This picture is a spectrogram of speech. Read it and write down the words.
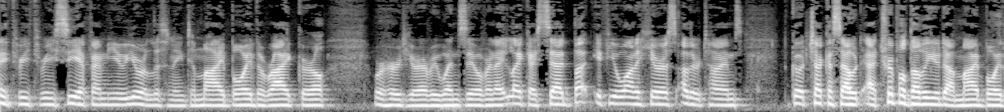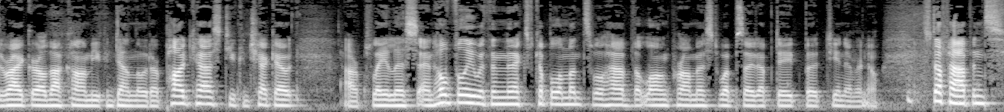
93.3 CFMU. You're listening to My Boy, the Riot Girl. We're heard here every Wednesday overnight, like I said. But if you want to hear us other times, go check us out at www.myboytheriotgirl.com. You can download our podcast. You can check out our playlist. And hopefully within the next couple of months, we'll have the long promised website update, but you never know. Stuff happens.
